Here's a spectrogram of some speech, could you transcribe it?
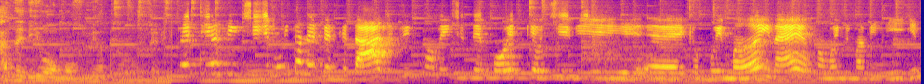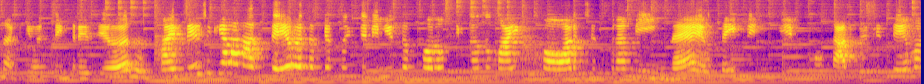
aderiu ao movimento feminino? Comecei a sentir muita necessidade, principalmente depois que eu tive, é, que eu fui mãe, né? Eu sou mãe de uma menina que hoje tem 13 anos, mas desde que ela nasceu, essas questões feministas foram ficando mais fortes para mim, né? Eu sempre tive contato com esse tema,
